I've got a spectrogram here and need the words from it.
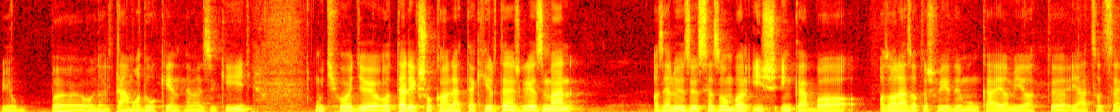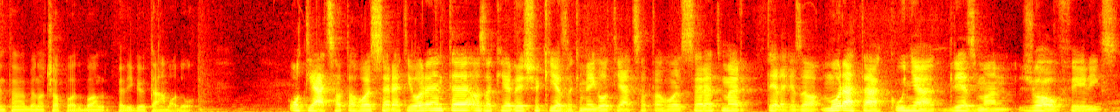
jobb oldali támadóként nevezzük így. Úgyhogy ott elég sokan lettek hirtelen, és Griezmann az előző szezonban is inkább a, az alázatos védőmunkája miatt játszott szerintem ebben a csapatban, pedig ő támadó. Ott játszhat, ahol szeret Jorente, az a kérdés, hogy ki az, aki még ott játszhat, ahol szeret, mert tényleg ez a Morata, Cunha, Griezmann, Joao Félix,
